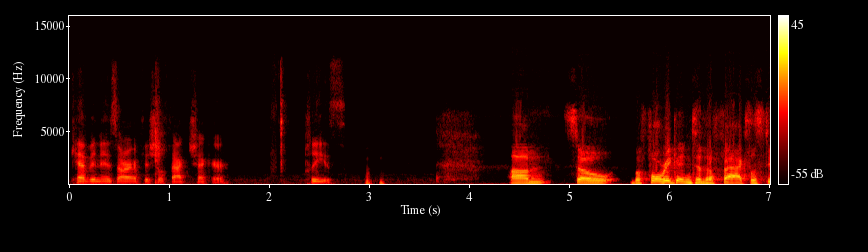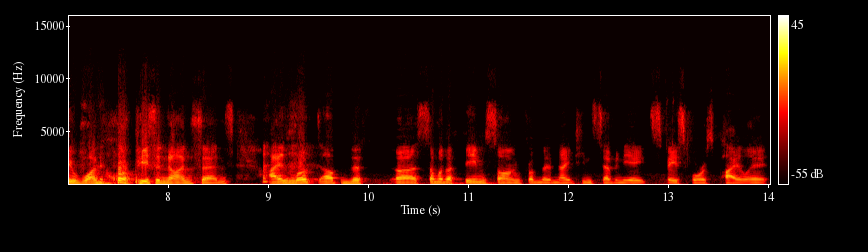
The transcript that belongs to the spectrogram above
Kevin is our official fact checker. Please. Um, so before we get into the facts, let's do one more piece of nonsense. I looked up the uh, some of the theme song from the 1978 Space Force pilot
